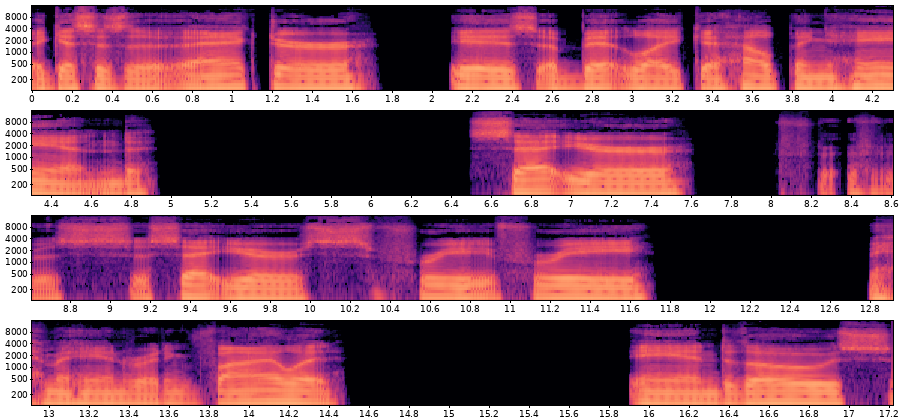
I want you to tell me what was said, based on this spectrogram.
I guess as an actor is a bit like a helping hand. Set your set your free free man my handwriting violet and those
